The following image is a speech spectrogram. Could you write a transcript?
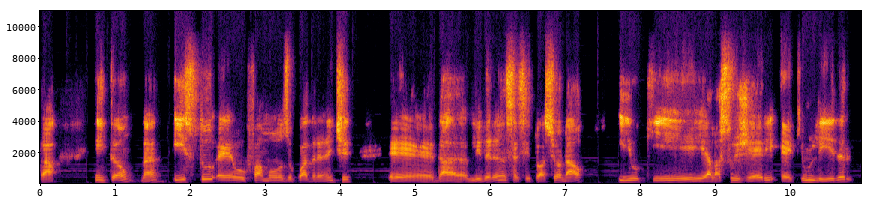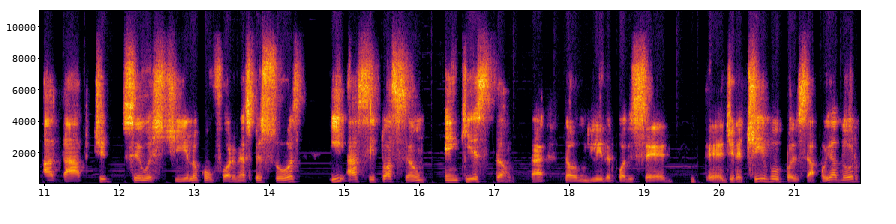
tá? Então, né, isto é o famoso quadrante é, da liderança situacional, e o que ela sugere é que um líder adapte seu estilo conforme as pessoas e a situação em que estão. Tá? Então, um líder pode ser é, diretivo, pode ser apoiador,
